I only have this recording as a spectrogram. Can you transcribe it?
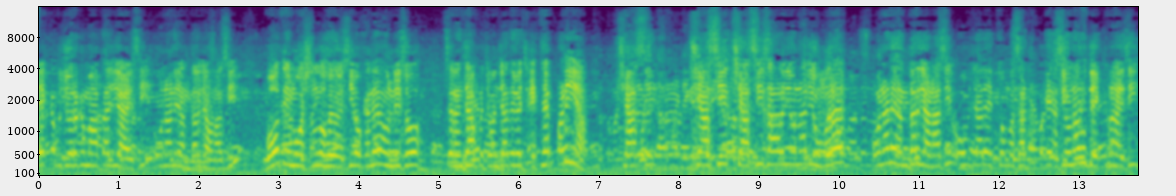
ਇੱਕ ਬਜ਼ੁਰਗ ਮਾਤਾ ਜੀ ਆਏ ਸੀ, ਉਹਨਾਂ ਨੇ ਅੰਦਰ ਜਾਣਾ ਸੀ। ਬਹੁਤ ਇਮੋਸ਼ਨਲ ਹੋਏ ਹੋਏ ਸੀ। ਉਹ ਕਹਿੰਦੇ 1954 55 ਦੇ ਵਿੱਚ ਇੱਥੇ ਪੜ੍ਹੀਆਂ। 86 86 86 ਸਾਲ ਦੀ ਉਹਨਾਂ ਦੀ ਉਮਰ ਹੈ। ਉਹਨਾਂ ਨੇ ਅੰਦਰ ਜਾਣਾ ਸੀ। ਉਹ ਵਿਚਾਰੇ ਇੱਥੋਂ ਮਸਾ ਟੱਪ ਕੇ ਅਸੀਂ ਉਹਨਾਂ ਨੂੰ ਦੇਖਣ ਆਏ ਸੀ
